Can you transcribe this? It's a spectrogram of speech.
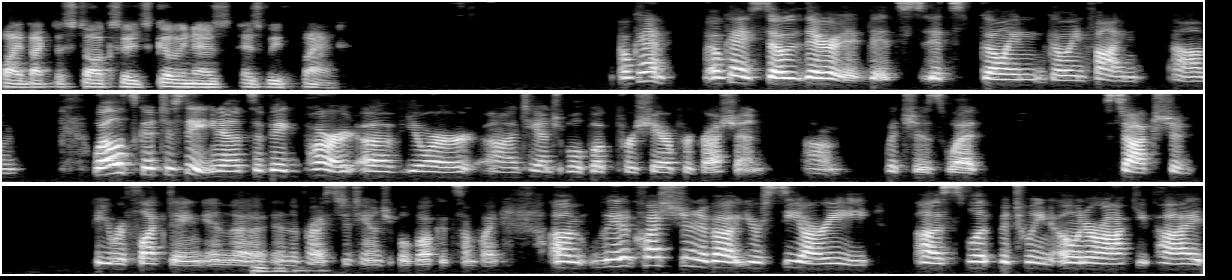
buy back the stock. So it's going as as we've planned. Okay, okay so there it's it's going going fine. Um, well it's good to see you know it's a big part of your uh, tangible book per share progression um, which is what stocks should be reflecting in the in the mm-hmm. price to tangible book at some point. Um, we had a question about your cre uh, split between owner occupied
